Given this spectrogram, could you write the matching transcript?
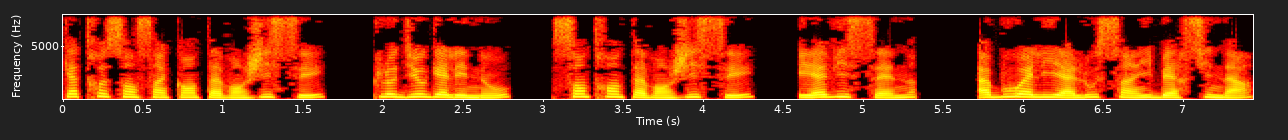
450 avant JC, Claudio Galeno, 130 avant JC, et Avicenne, Abu Ali al-Hussein Iber Sina,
